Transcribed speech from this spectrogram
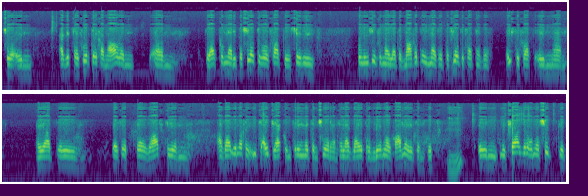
so en ek het sy voertuig gaan haal en ehm um, toe ek kom na die perseel toe wil vat en sê die polisie vir my laat ek mag dit nie maar sy perseel te vat nie huis te vat en um, hy het uh, as ek uh, waarsku en as daar enige iets uitlek omtrent met hom so dan sal ek baie probleme op hande het en goed. Mhm. Mm en met verder ondersoek het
